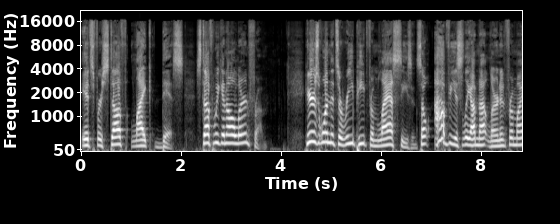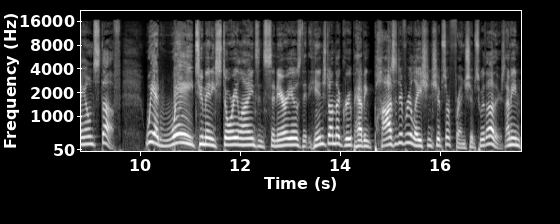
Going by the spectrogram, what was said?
it's for stuff like this stuff we can all learn from. Here's one that's a repeat from last season, so obviously I'm not learning from my own stuff. We had way too many storylines and scenarios that hinged on the group having positive relationships or friendships with others. I mean,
